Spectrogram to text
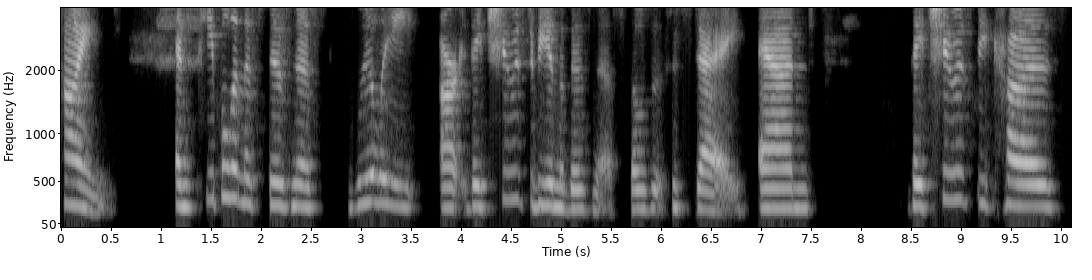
kind. And people in this business really are they choose to be in the business, those who stay. And they choose because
